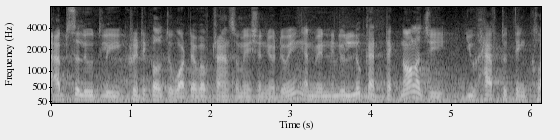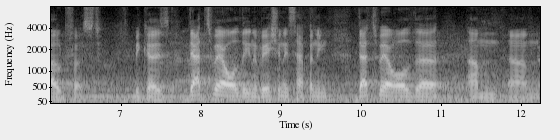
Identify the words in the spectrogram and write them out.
absolutely critical to whatever transformation you're doing. And when, you look at technology, you have to think cloud first because that's where all the innovation is happening. That's where all the um, um,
